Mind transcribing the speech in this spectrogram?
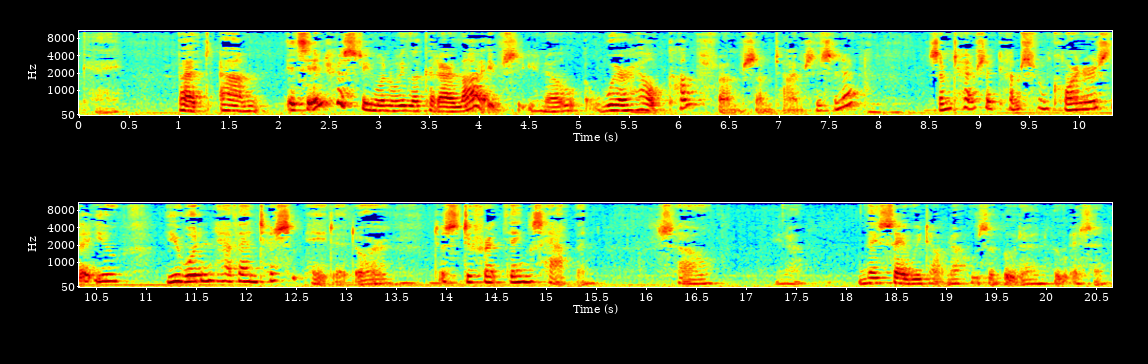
Okay? But um, it's interesting when we look at our lives, you know, where help comes from sometimes, isn't it? Sometimes it comes from corners that you you wouldn't have anticipated, or just different things happen. So, you know, they say we don't know who's a Buddha and who isn't.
